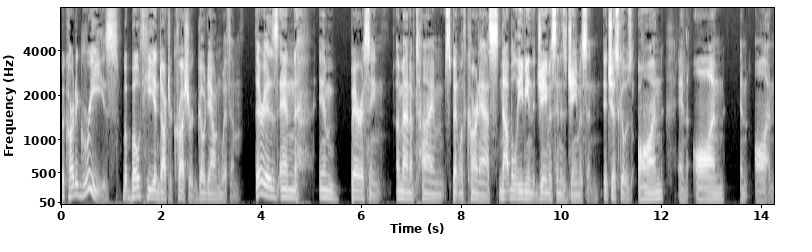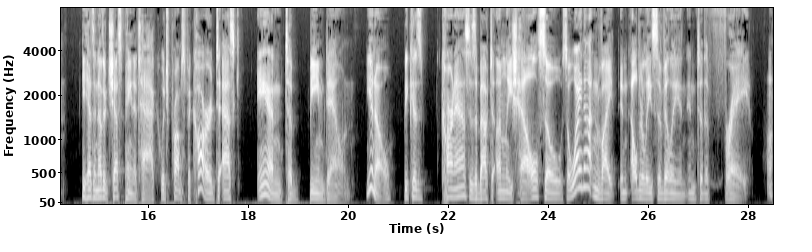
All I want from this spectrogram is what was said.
Picard agrees, but both he and Dr. Crusher go down with him. There is an embarrassing amount of time spent with Karnas not believing that Jameson is Jameson. It just goes on and on and on. He has another chest pain attack, which prompts Picard to ask Anne to beam down. You know, because Karnas is about to unleash hell, so so why not invite an elderly civilian into the fray? Huh.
